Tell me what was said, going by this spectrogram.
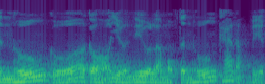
tình huống của câu hỏi vừa nêu là một tình huống khá đặc biệt.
